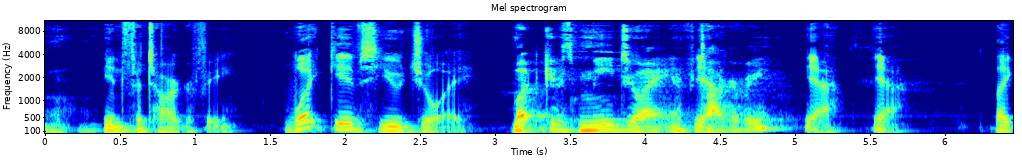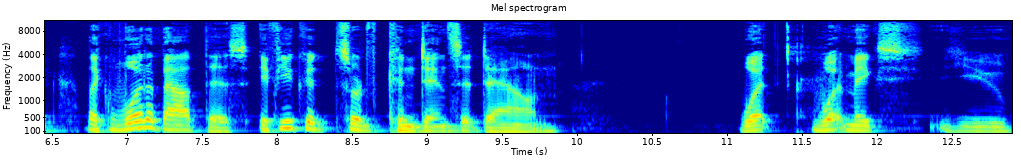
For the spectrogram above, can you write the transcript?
mm-hmm. in photography. What gives you joy? What gives me joy in photography? Yeah. yeah. Yeah. Like like what about this? If you could sort of condense it down, what what makes you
